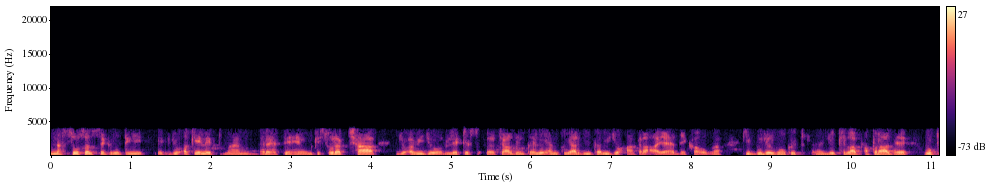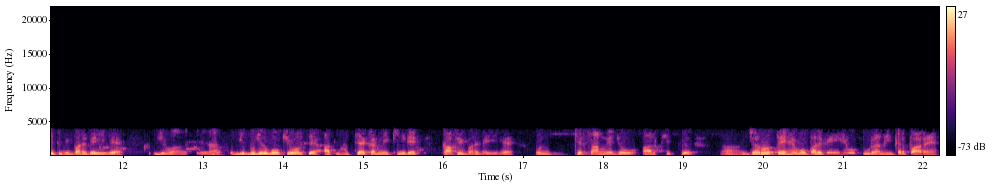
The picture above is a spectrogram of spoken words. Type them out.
न सोशल सिक्योरिटी एक जो अकेले रहते हैं, उनकी सुरक्षा जो अभी जो लेटेस्ट चार दिन पहले एनसीआरबी का भी जो आंकड़ा आया है, देखा होगा कि बुज़ुर्गों के जो खिलाफ अपराध है, वो कितनी बढ़ गई है। जो जो बुज़ुर्गों की ओर से आत्महत्या करने की रेट काफ़ी बढ़ गई है। उनके सामने जो आर्थिक जरूरतें हैं, वो बढ़ गई हैं, वो पूरा नहीं कर पा रहे हैं।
